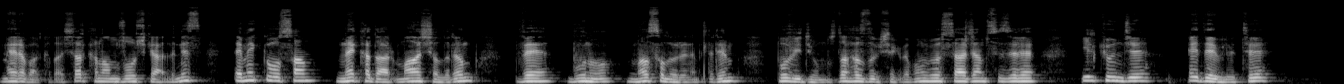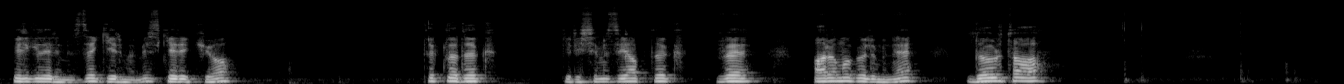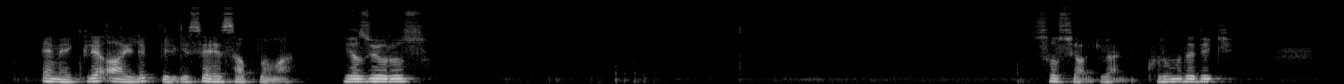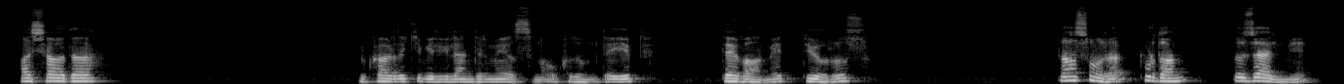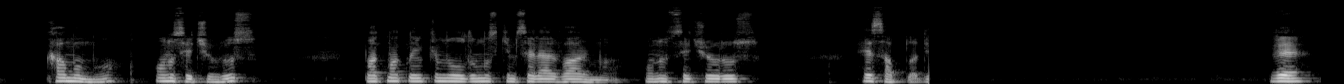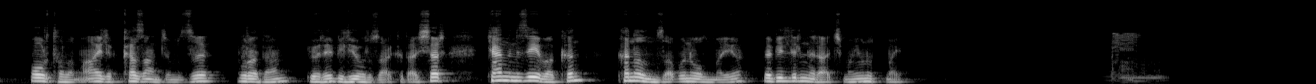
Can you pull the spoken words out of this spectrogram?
Merhaba arkadaşlar kanalımıza hoş geldiniz. Emekli olsam ne kadar maaş alırım ve bunu nasıl öğrenebilirim? Bu videomuzda hızlı bir şekilde bunu göstereceğim sizlere. İlk önce E-Devlet'e bilgilerimizle girmemiz gerekiyor. Tıkladık. Girişimizi yaptık ve arama bölümüne 4A emekli aylık bilgisi hesaplama yazıyoruz. Sosyal Güvenlik Kurumu dedik. Aşağıda yukarıdaki bilgilendirme yazısını okudum deyip devam et diyoruz. Daha sonra buradan özel mi, kamu mu onu seçiyoruz. Bakmakla yükümlü olduğumuz kimseler var mı? Onu seçiyoruz. Hesapla ve ortalama aylık kazancımızı buradan görebiliyoruz arkadaşlar. Kendinize iyi bakın. Kanalımıza abone olmayı ve bildirimleri açmayı unutmayın.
